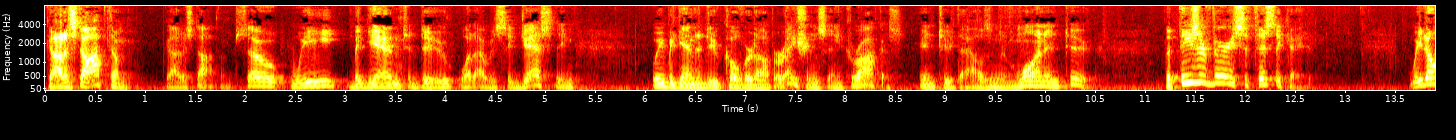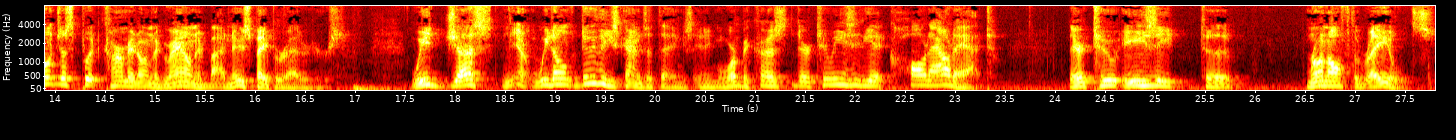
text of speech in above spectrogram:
Got to stop them. Got to stop them. So we began to do what I was suggesting. We began to do covert operations in Caracas in 2001 and 2. But these are very sophisticated. We don't just put Kermit on the ground and buy newspaper editors. We just, you know, we don't do these kinds of things anymore because they're too easy to get caught out at. They're too easy to run off the rails.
